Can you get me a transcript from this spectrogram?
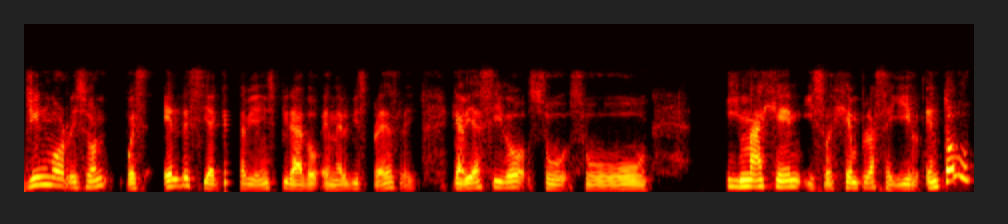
Jim Morrison, pues él decía que se había inspirado en Elvis Presley, que había sido su, su imagen y su ejemplo a seguir en todo,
